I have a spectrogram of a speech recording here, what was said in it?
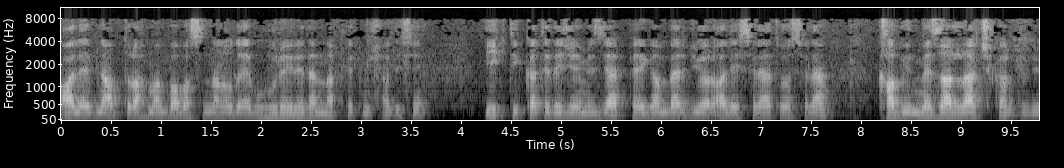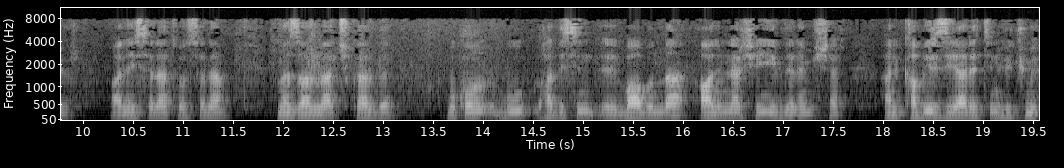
Ale İbni Abdurrahman babasından o da Ebu Hureyre'den nakletmiş hadisi. İlk dikkat edeceğimiz yer peygamber diyor aleyhissalatü vesselam kabir mezarlığa çıkardı diyor. Aleyhissalatü vesselam mezarlığa çıkardı. Bu, konu, bu hadisin e, babında alimler şeyi irdelemişler. Hani kabir ziyaretin hükmü.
